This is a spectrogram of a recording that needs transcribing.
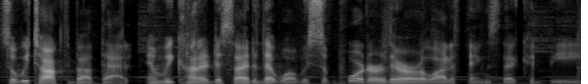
So we talked about that and we kind of decided that while we support her there are a lot of things that could be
